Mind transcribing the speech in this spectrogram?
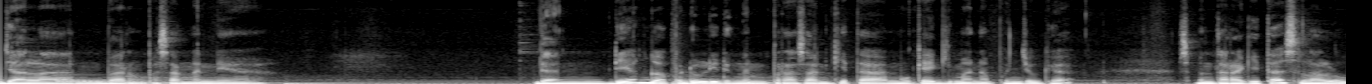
jalan bareng pasangannya dan dia nggak peduli dengan perasaan kita mau kayak gimana pun juga. Sementara kita selalu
